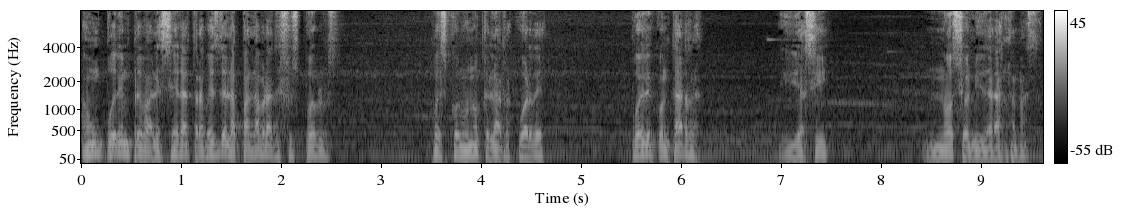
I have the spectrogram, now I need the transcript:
aún pueden prevalecer a través de la palabra de sus pueblos, pues con uno que la recuerde puede contarla y así no se olvidará jamás.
